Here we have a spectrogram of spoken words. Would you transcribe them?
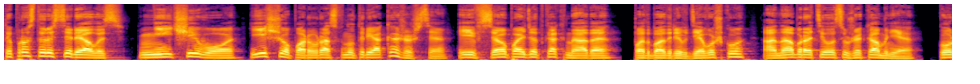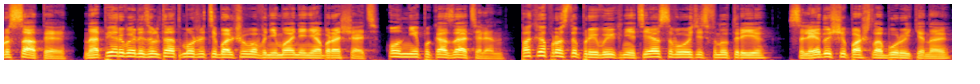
«Ты просто растерялась». «Ничего, еще пару раз внутри окажешься, и все пойдет как надо». Подбодрив девушку, она обратилась уже ко мне. Курсаты. На первый результат можете большого внимания не обращать. Он не показателен. Пока просто привыкнете и освоитесь внутри. Следующей пошла Бурыкина.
